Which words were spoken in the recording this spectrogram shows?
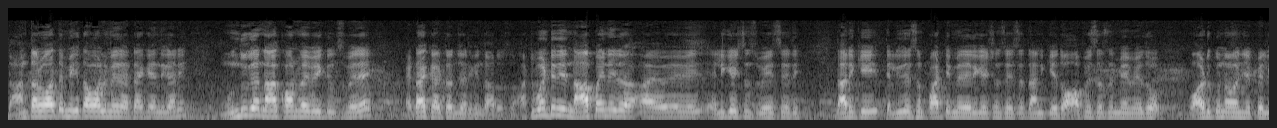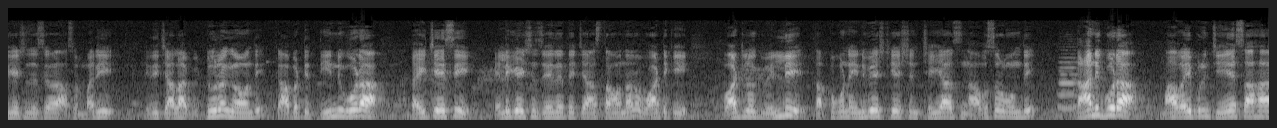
దాని తర్వాత మిగతా వాళ్ళ మీద అటాక్ అయింది కానీ ముందుగా నా కాన్వాయ్ వెహికల్స్ మీదే అటాక్ అవ్వడం జరిగింది ఆ రోజు. అటువంటిది నా పైన ఎలిగేషన్స్ వేసేది. దానికి తెలుగుదేశం పార్టీ మీద ఎలిగేషన్స్ వేసే దానికి ఏదో ఆఫీసర్స్ మేము ఏదో వాడుకున్నాం అని చెప్పి ఎలిగేషన్స్ వేసే అసలు మరీ ఇది చాలా విడ్డూరంగా ఉంది. కాబట్టి దీన్ని కూడా దయచేసి ఎలిగేషన్స్ ఏదైతే చేస్తా ఉన్నారో వాటికి వాటిలోకి వెళ్ళి తప్పకుండా ఇన్వెస్టిగేషన్ చేయాల్సిన అవసరం ఉంది. దానికి కూడా మా వైపు నుంచి ఏ సహా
